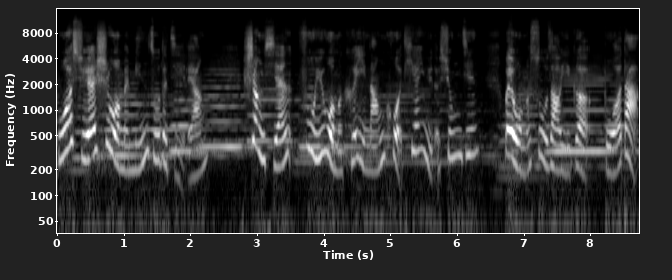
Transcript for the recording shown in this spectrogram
国学是我们民族的脊梁，圣贤赋予我们可以囊括天宇的胸襟，为我们塑造一个博大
